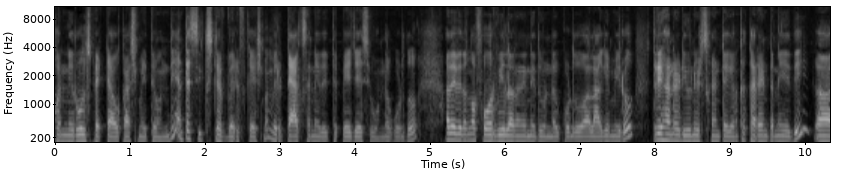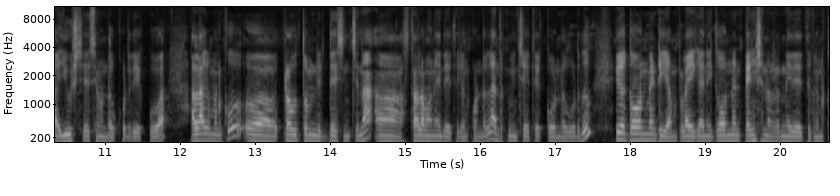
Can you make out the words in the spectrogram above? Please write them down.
కొన్ని రూల్స్ పెట్టే అవకాశం అయితే ఉంది. అంటే సిక్స్ స్టెప్ వెరిఫికేషన్ మీరు ట్యాక్స్ అనేది అయితే పే చేసి ఉండకూడదు. అదేవిధంగా ఫోర్ వీలర్ అనేది ఉండకూడదు. అలాగే మీరు త్రీ హండ్రెడ్ యూనిట్స్ కంటే కనుక కరెంట్ అనేది యూస్ చేసి ఉండకూడదు ఎక్కువ. అలాగే మనకు ప్రభుత్వం నిర్దేశించిన స్థలం అనేది అయితే కనుక ఉండాలి. అంతకు మించి అయితే ఎక్కువ ఉండకూడదు. ఇక గవర్నమెంట్ ఎంప్లాయీ కానీ గవర్నమెంట్ పెన్షనర్ అనేది అయితే కనుక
